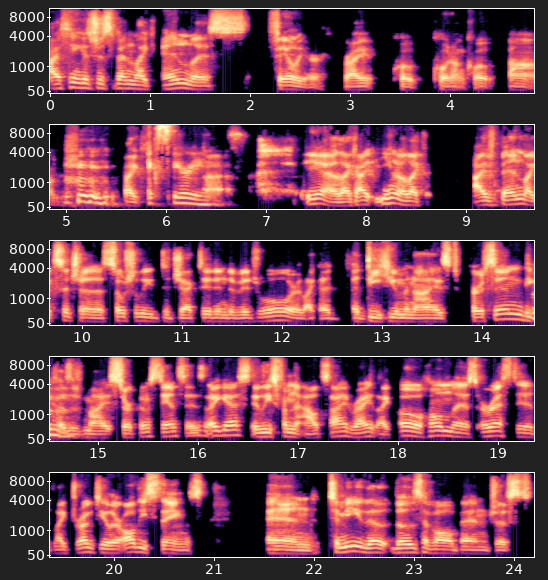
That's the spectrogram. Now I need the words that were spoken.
I think it's just been like endless failure, right? Quote, quote unquote. Um, like experience. Uh, yeah. Like I, you know, like I've been like such a socially dejected individual or like a, a dehumanized person because mm-hmm. of my circumstances, I guess, at least from the outside, right? Like, oh, homeless, arrested, like drug dealer, all these things. And to me, th- those have all been just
